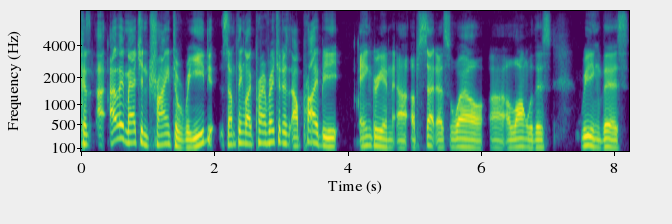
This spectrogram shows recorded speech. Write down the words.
because I, I, would imagine trying to read something like Pride and Prejudice, I'll probably be angry and uh, upset as well, uh, along with this reading this.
